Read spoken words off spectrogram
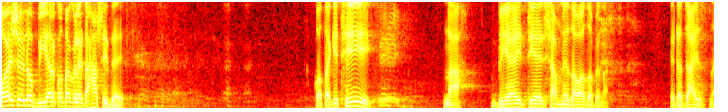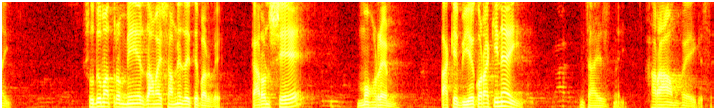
বয়স হইল বিয়ার কথা বলে এটা হাসি দেয়। কথা কি ঠিক। না বিআইটিআইয়ের সামনে যাওয়া যাবে না। এটা জায়েজ নাই। শুধুমাত্র মেয়ের জামাইয়ের সামনে যাইতে পারবে। কারণ সে মোহরেম। তাকে বিয়ে করা কি নাই? জায়েজ নেই। হারাম হয়ে গেছে।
